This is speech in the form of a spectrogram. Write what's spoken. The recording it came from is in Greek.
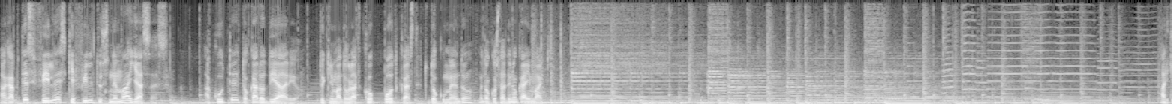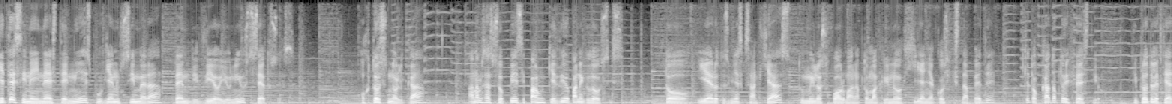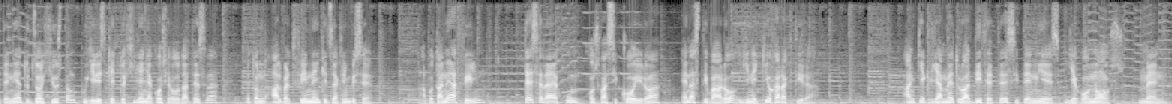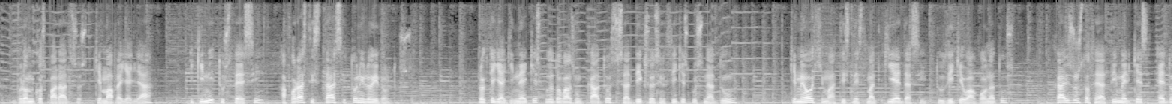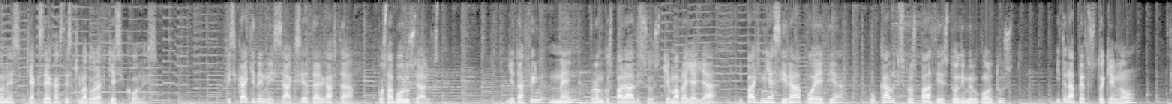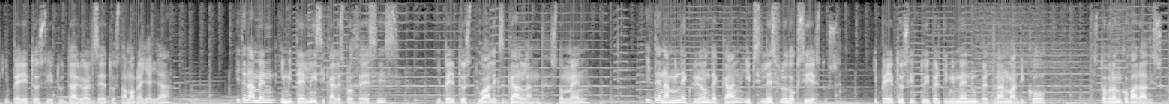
Αγαπητές φίλες και φίλοι του σινεμά, γεια σας. Ακούτε το Κάρο Διάριο, το κινηματογραφικό podcast του ντοκουμέντο με τον Κωνσταντίνο Καϊμάκη. Αρκετές είναι οι νέες ταινίες που βγαίνουν σήμερα, 5η 2 Ιουνίου, στις αίθουσες. Οχτώ συνολικά, ανάμεσα στις οποίες υπάρχουν και δύο επανεκδόσεις. Το Οι έρωτες μιας ξανθιάς του Μίλος Φόρμαν από το μακρινό 1965 και το Κάτω από το ηφαίστειο, την πρώτη τελευταία ταινία του Τζον Χιούστον που γυρίστηκε το 1984 με τον Άλμπερτ Φίνεϊ και τη Ζακλίν Μπισέ. Από τα νέα φιλμ, τέσσερα έχουν ως βασικό ήρωα ένα στιβαρό γυναικείο χαρακτήρα. Αν και εκ διαμέτρου αντίθετες οι ταινίες Γεγονός, Men, Βρώμικος Παράδεισος και Μαύρα Γυαλιά, η κοινή τους θέση αφορά στη στάση των ηρωίδων τους. Πρόκειται για γυναίκες που δεν το βάζουν κάτω στις αντίξωες συνθήκες που συναντούν και με όχημα τη συναισθηματική ένταση του δίκαιου αγώνα τους, χαρίζουν στο θεατή μερικές έντονες και αξέχαστες κινηματογραφικές εικόνες. Φυσικά και δεν είναι εισάξια τα έργα αυτά, πώ θα μπορούσε άλλωστε. Για τα φιλμ Men, Βρώμικος Παράδεισος και Μαύρα Γυαλιά υπάρχει μια σειρά από αίτια που κάνουν τις προσπάθειες των δημιουργών τους είτε να πέφτουν στο κενό, η περίπτωση του Ντάριο Αρζέτο στα Μαύρα Γυαλιά, είτε να μένουν ημιτελείς οι καλές προθέσεις, η περίπτωση του Άλεξ Γκάρλαντ στο Men, είτε να μην εκπληρώνονται καν οι υψηλές φιλοδοξίες τους, η περίπτωση του υπερτιμημένου Πετράν Μαντικό στο Βρώμικο Παράδεισο.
